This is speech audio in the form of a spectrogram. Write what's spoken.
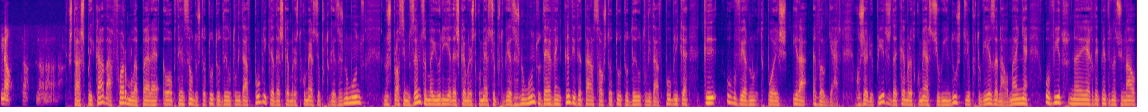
Não, não, não, não. não. Está explicada a fórmula para a obtenção do Estatuto de Utilidade Pública das Câmaras de Comércio Portuguesas no mundo. Nos próximos anos, a maioria das Câmaras de Comércio Portuguesas no mundo devem candidatar-se ao Estatuto de Utilidade Pública, que o Governo depois irá avaliar. Rogério Pires, da Câmara de Comércio e Indústria Portuguesa, na Alemanha, ouvido na RDP Internacional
